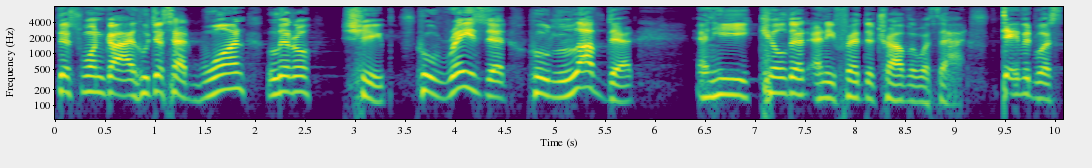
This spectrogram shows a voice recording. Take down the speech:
this one guy who just had one little sheep, who raised it, who loved it, and he killed it and he fed the traveler with that. David was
